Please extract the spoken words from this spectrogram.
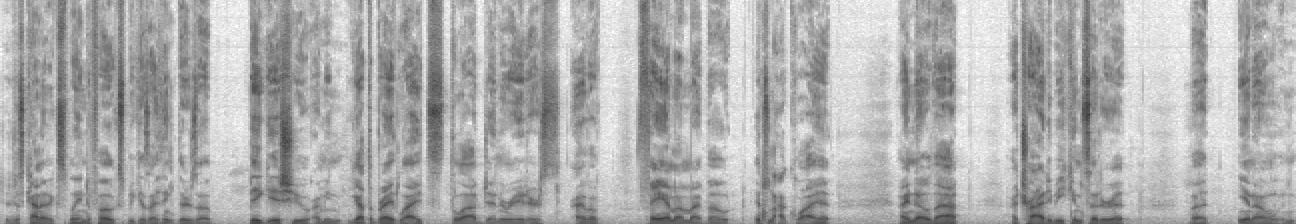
to just kind of explain to folks because I think there's a big issue. I mean, you got the bright lights, the loud generators. I have a fan on my boat. It's not quiet. I know that. I try to be considerate, but, you know,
